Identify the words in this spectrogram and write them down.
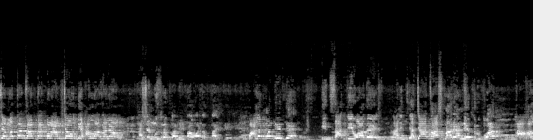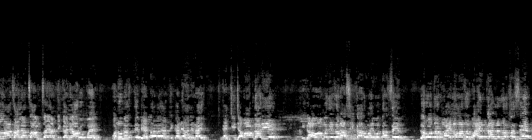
आमचे मत चालतात पण आमच्यावरती हल्ला झाल्यावर हसन मुश्रफला भेटावं वाटत नाही. पालकमंत्री ते ही जातीवाद आहे आणि त्याच्याच असणाऱ्या नेतृत्वात हा हल्ला झाल्याचा आमचा या ठिकाणी आरोप आहे. म्हणूनच ते भेटायला या ठिकाणी आले नाहीत. त्यांची जबाबदारी आहे की गावामध्ये जर अशी कारवाई होत असेल गरोदर महिलाला जर बाहेर काढलं जात असेल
